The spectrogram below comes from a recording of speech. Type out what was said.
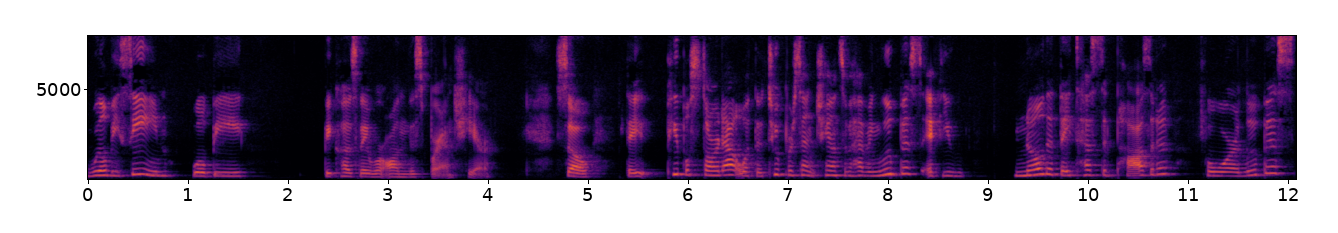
will be seen will be because they were on this branch here. So they people start out with a 2% chance of having lupus. If you know that they tested positive for lupus,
